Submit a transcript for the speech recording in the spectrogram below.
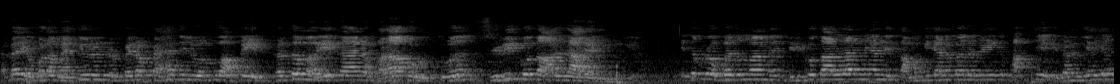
හැබැයි ඔබලා මැතිවරණයට පෙර පැහැදිලිව අපේ ප්‍රථම ඒකායන බලාපොරොත්තුව සිරිකොත අල්ලා ගැනීම කියලා. එතකොට ඔබතුමා මේ සිරිකොත අල්ලන්න යන්නේ සමගි ජන බලවේග පක්ෂයේ ඉතන ගියා යන්නේ.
